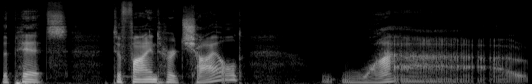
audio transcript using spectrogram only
the pits to find her child wow.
